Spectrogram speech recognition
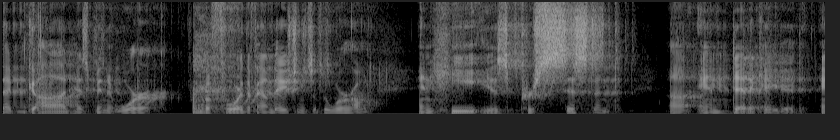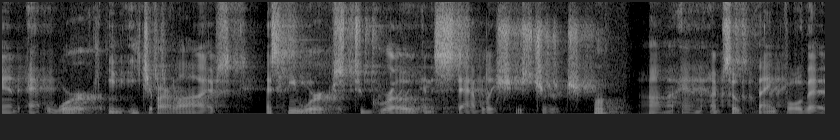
that God has been at work from before the foundations of the world. And he is persistent uh, and dedicated and at work in each of our lives as he works to grow and establish his church. Hmm. Uh, and I'm so thankful that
